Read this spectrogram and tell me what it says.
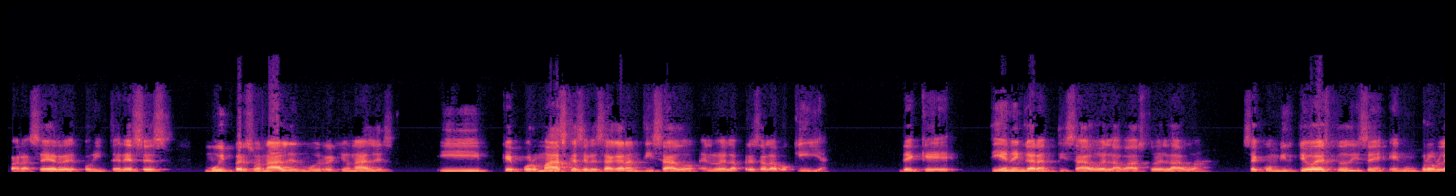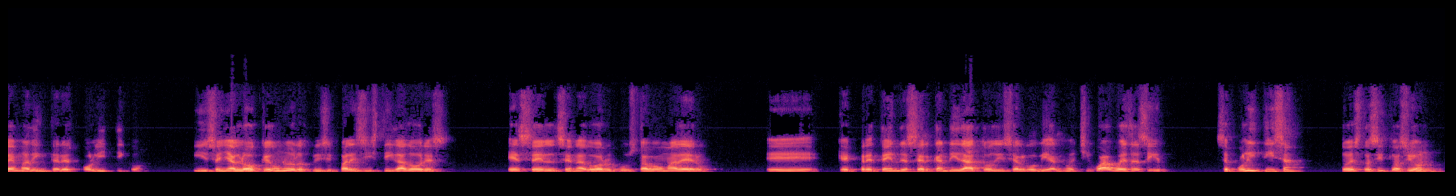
para hacer eh, por intereses muy personales, muy regionales, y que por más que se les ha garantizado en lo de la presa La Boquilla, de que tienen garantizado el abasto del agua. Se convirtió esto, dice, en un problema de interés político y señaló que uno de los principales instigadores es el senador Gustavo Madero, eh, que pretende ser candidato, dice, al gobierno de Chihuahua. Es decir, se politiza toda esta situación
